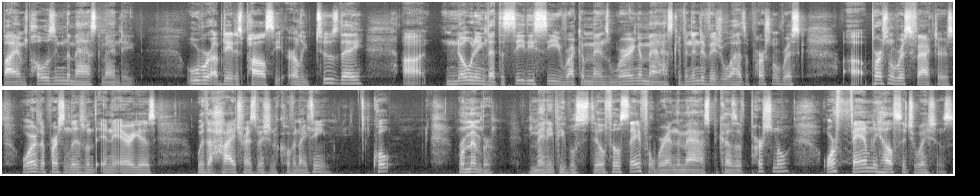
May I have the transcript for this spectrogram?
by imposing the mask mandate. Uber updated its policy early Tuesday, uh, noting that the CDC recommends wearing a mask if an individual has a personal risk, uh, personal risk factors, or if the person lives within areas with a high transmission of COVID-19. Quote: Remember, Many people still feel safer wearing the mask because of personal or family health situations.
